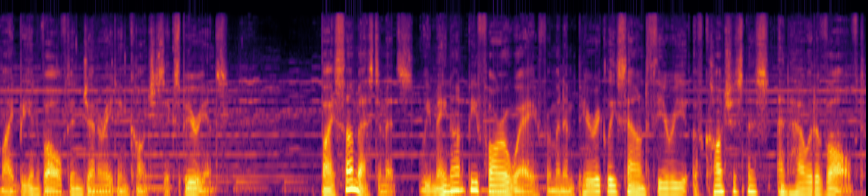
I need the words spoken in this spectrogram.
might be involved in generating conscious experience. By some estimates, we may not be far away from an empirically sound theory of consciousness and how it evolved.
